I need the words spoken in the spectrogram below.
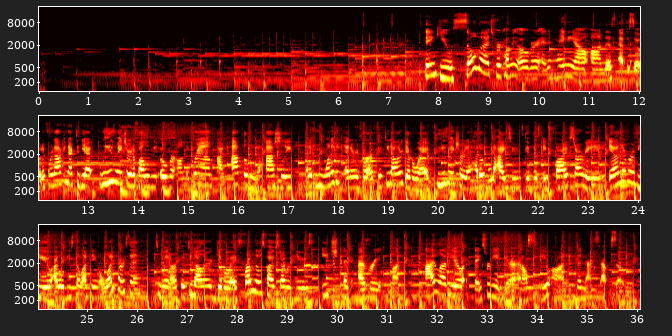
Thank you so much for coming over and hanging out on this episode. If we're not connected yet, please make sure to follow me over on the gram. I'm at the Luna Ashley. And if you want to be entered for our $50 giveaway, please make sure to head over to iTunes, give this a five star rating and a review. I will be selecting one person to win our $50 giveaway from those five star reviews each and every month. I love you. Thanks for being here, and I'll see you on the next episode.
